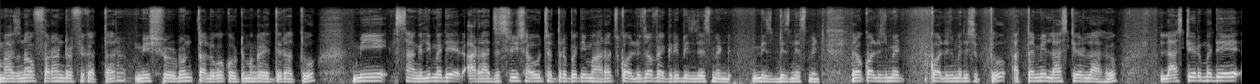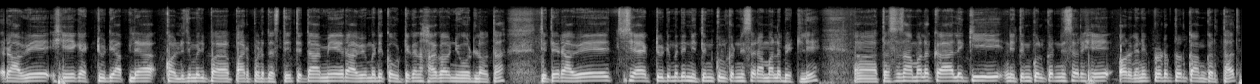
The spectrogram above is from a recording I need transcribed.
माझं नाव फरान रफिक अत्तार. मी शिरडून तालुका कोटमंगळ येथे राहतो. मी सांगलीमध्ये Rajashree Shahu Chhatrapati Maharaj college of agri business मिस बिझनेसमेंट या कॉलेजमेट कॉलेजमध्ये शिकतो आत्ता मी लास्ट इयरला आहो लास्ट इयरमध्ये रावे ही एक ॲक्टिव्हिटी आपल्या कॉलेजमध्ये पा पार पडत असते. तिथं आम्ही रावेमध्ये कवटेकन हा गाव निवडला होता. तिथे रावेच्या ॲक्टिव्हिटीमध्ये नितीन कुलकर्णी सर आम्हाला भेटले. तसंच आम्हाला कळालं की नितीन कुलकर्णी सर हे ऑर्गॅनिक प्रोडक्टवर काम करतात.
